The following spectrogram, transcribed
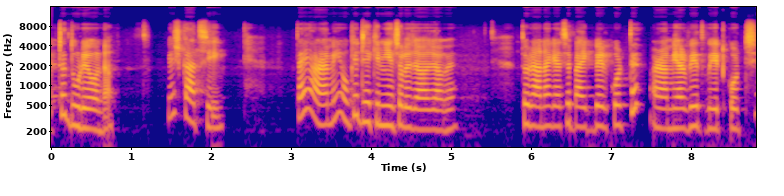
একটা দূরেও না। বেশ কাছেই। তাই আরামেই ওকে ঢেকে নিয়ে চলে যাওয়া যাবে। তো রানা গেছে বাইক বের করতে, আর আমি আর বেদ ওয়েট করছি।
